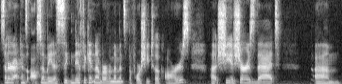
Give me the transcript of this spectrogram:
Senator Atkins also made a significant number of amendments before she took ours. Uh, she assures that um,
